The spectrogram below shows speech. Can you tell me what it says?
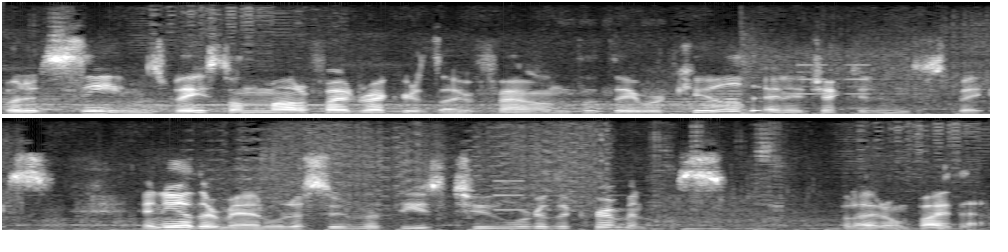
But it seems, based on the modified records I've found, that they were killed and ejected into space. Any other man would assume that these two were the criminals. But I don't buy that.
